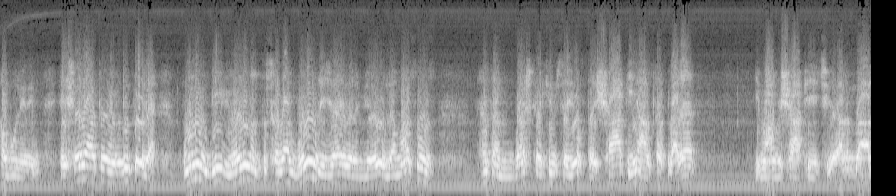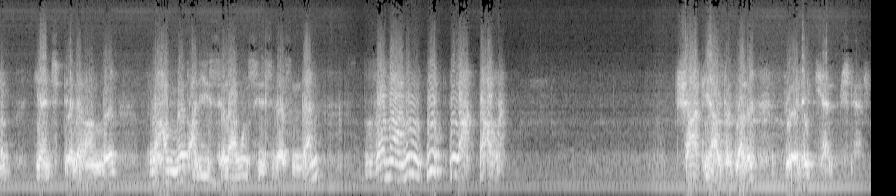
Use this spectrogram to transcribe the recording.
kabul edeyim. E şeriatın emri böyle. Bunun bir yolunu kısadan bulun rica ederim ya ulemazsınız. Efendim başka kimse yok da Şafii Hazretleri İmam-ı Şafii'yi çağıralım bağalım. Genç delikanlı Muhammed Aleyhisselam'ın silsilesinden zamanın kutbul aktabı. Şafii Hazretleri böyle gelmişler.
